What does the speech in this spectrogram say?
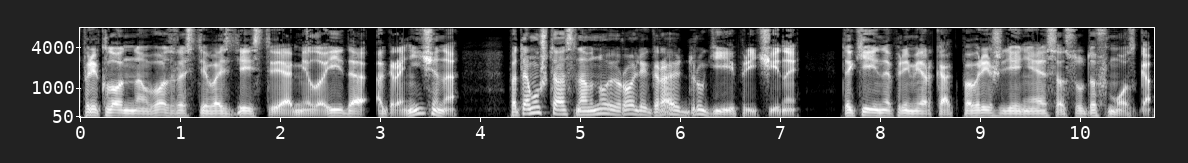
В преклонном возрасте воздействие амилоида ограничено, потому что основную роль играют другие причины, такие, например, как повреждение сосудов мозга.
